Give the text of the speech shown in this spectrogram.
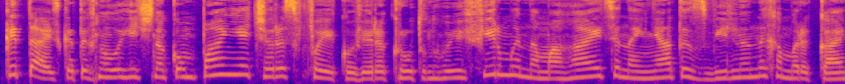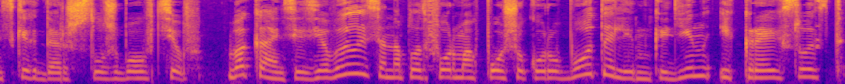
Китайська технологічна компанія через фейкові рекрутингові фірми намагається найняти звільнених американських держслужбовців. Вакансії з'явилися на платформах пошуку роботи LinkedIn і Craigslist.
